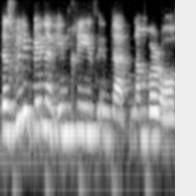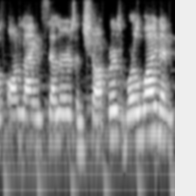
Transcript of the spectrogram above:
there's really been an increase in that number of online sellers and shoppers worldwide. And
